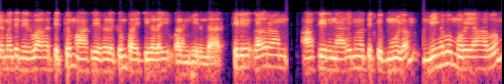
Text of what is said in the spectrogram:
எமது நிர்வாகத்திற்கும் ஆசிரியர்களுக்கும் பயிற்சிகளை வழங்கியிருந்தார். திரு. ரகுராம் ஆசிரியரின் அறிமுகத்திற்கு மூலம் மிகவும் முறையாகவும்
